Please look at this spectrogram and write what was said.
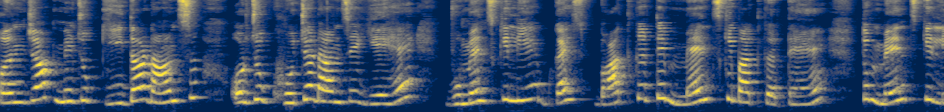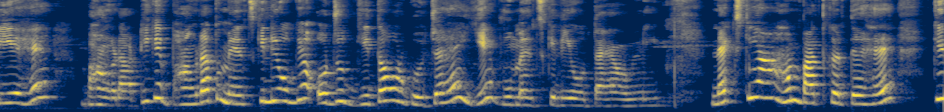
पंजाब में जो गीदा डांस और जो खोचा डांस है, ये है वुमेन्स के लिए। गाइस बात करते मेंस की बात करते हैं तो मेंस के लिए है भांगड़ा, ठीक है? भांगड़ा तो मेंस के लिए हो गया और जो गीता और घोचा है, ये वुमेन्स के लिए होता है ओनली नेक्स्ट यहाँ हम बात करते हैं कि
